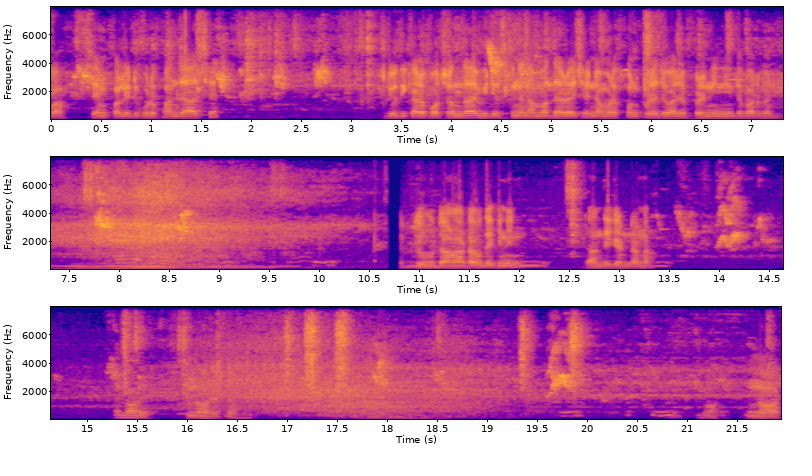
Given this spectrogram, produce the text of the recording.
বাহ সেম কোয়ালিটি পুরো পাঞ্জা আছে। যদি কারও পছন্দ হয় ভিডিও স্ক্রিনে নাম্বার দেওয়া রয়েছে এই নাম্বারে ফোন করে যোগাযোগ করে নিয়ে নিতে পারবেন। একটু ডানাটাও দেখে নিন ডান দিকের ডানা। নড়ে। নরের ডানা নড়ে। নর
